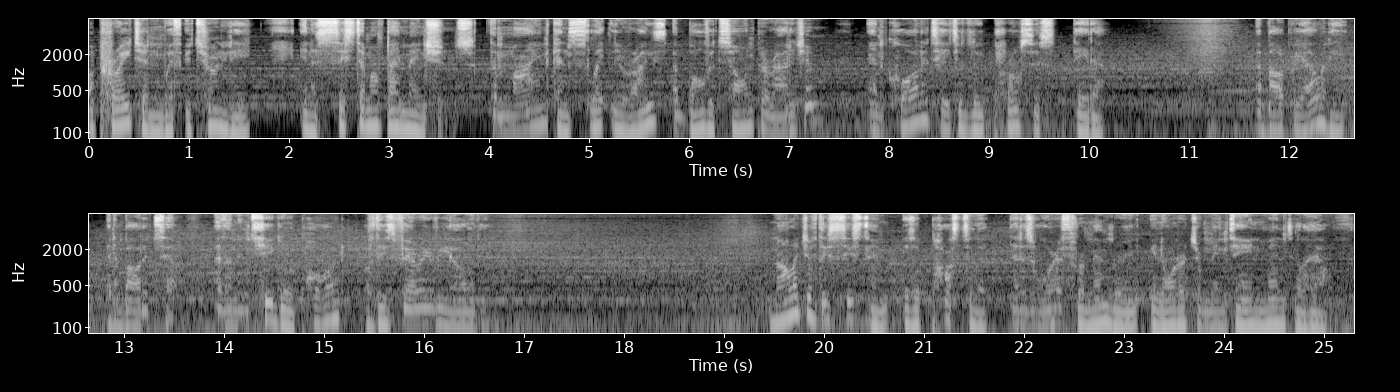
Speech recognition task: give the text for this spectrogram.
Operating with eternity In a system of dimensions, the mind can slightly rise above its own paradigm and qualitatively process data about reality and about itself as an integral part of this very reality. Knowledge of this system is a postulate that is worth remembering in order to maintain mental health.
